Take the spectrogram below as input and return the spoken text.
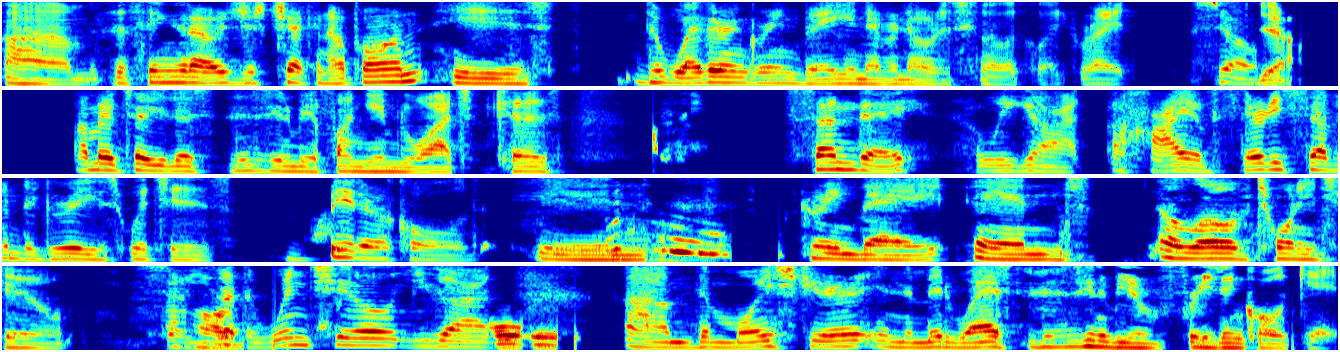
um, the thing that I was just checking up on is the weather in Green Bay. You never know what it's going to look like, right? So, yeah, I'm going to tell you this. This is going to be a fun game to watch because Sunday we got a high of 37 degrees, which is bitter cold in Green Bay and a low of 22. So you got the wind chill, you got um, the moisture in the Midwest. This is going to be a freezing cold game,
